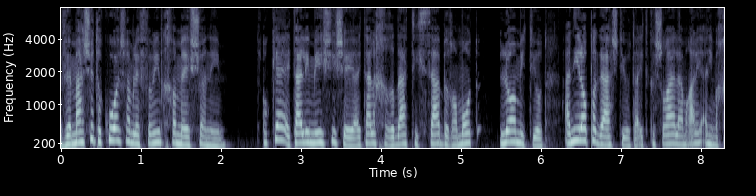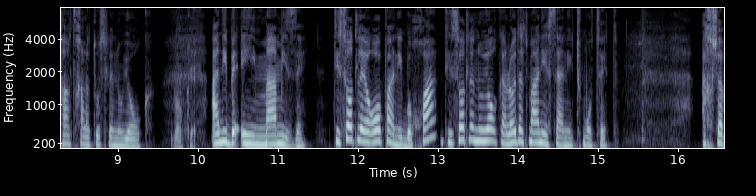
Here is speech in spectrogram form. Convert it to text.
ומה שתקוע שם לפעמים חמש שנים, אוקיי? הייתה לי מישהי שהייתה לה חרדת טיסה ברמות לא אמיתיות. אני לא פגשתי אותה, התקשרה אליי, אמרה לי, אני מחר צריכה לטוס לניו יורק. אוקיי. אני באימה מזה. טיסות לאירופה אני בוכה, טיסות לניו יורק אני לא יודעת מה אני אעשה, אני אתמוטט. עכשיו,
